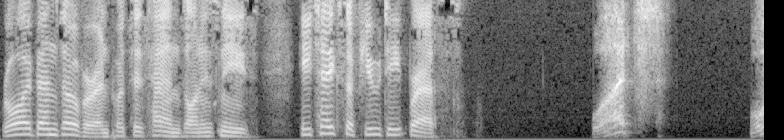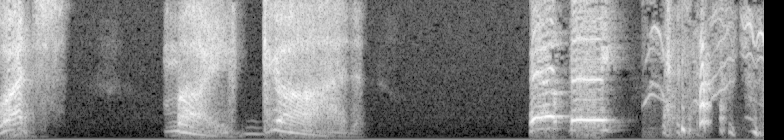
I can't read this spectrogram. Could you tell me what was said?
Roy bends over and puts his hands on his knees. He takes a few deep breaths. What? What? My God! Help me!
